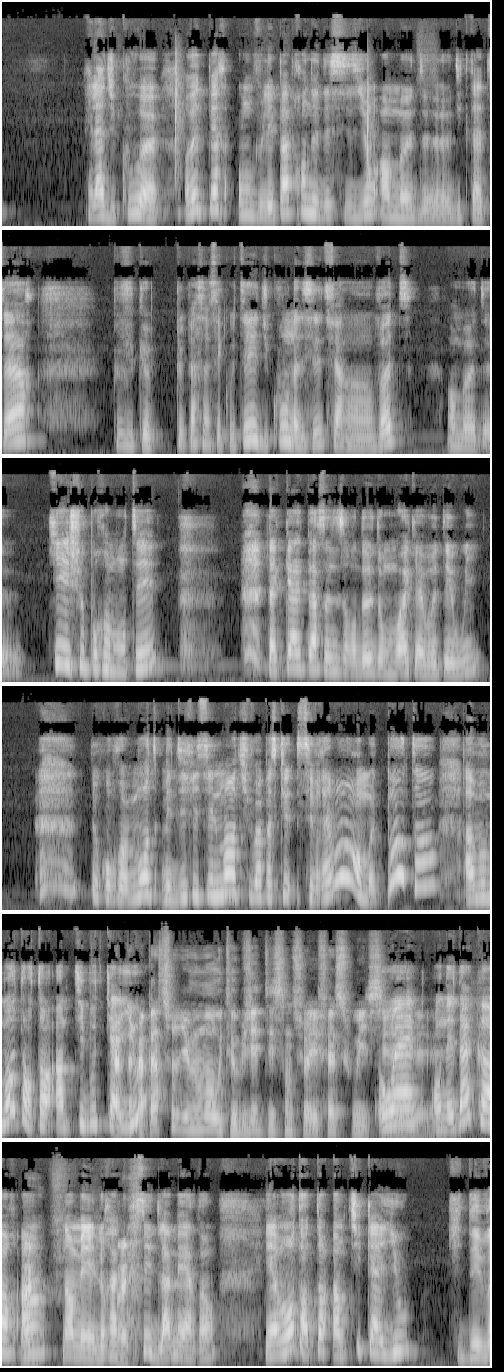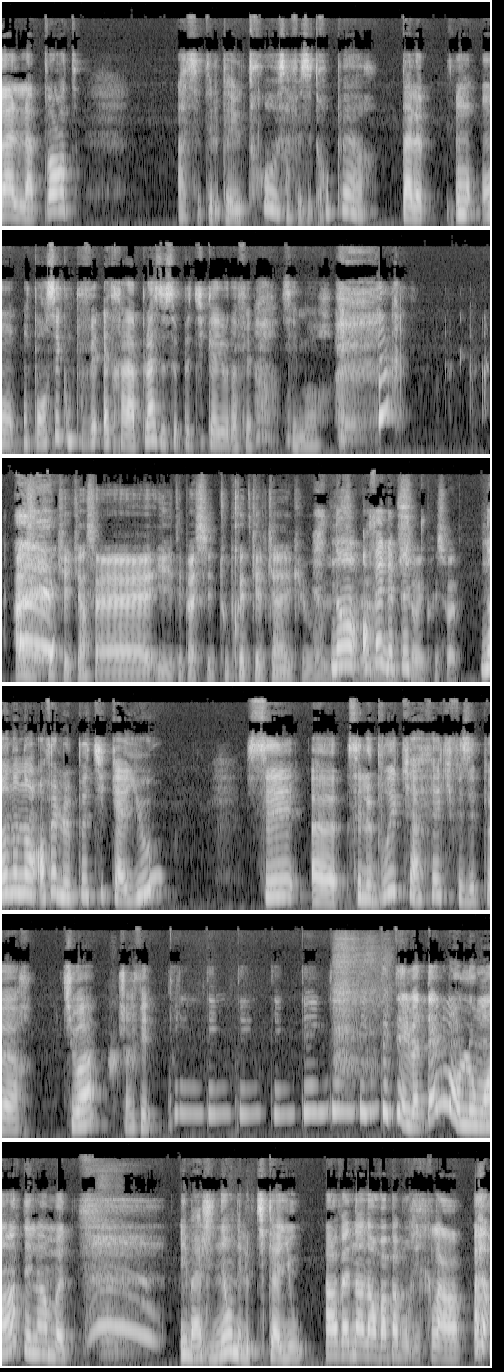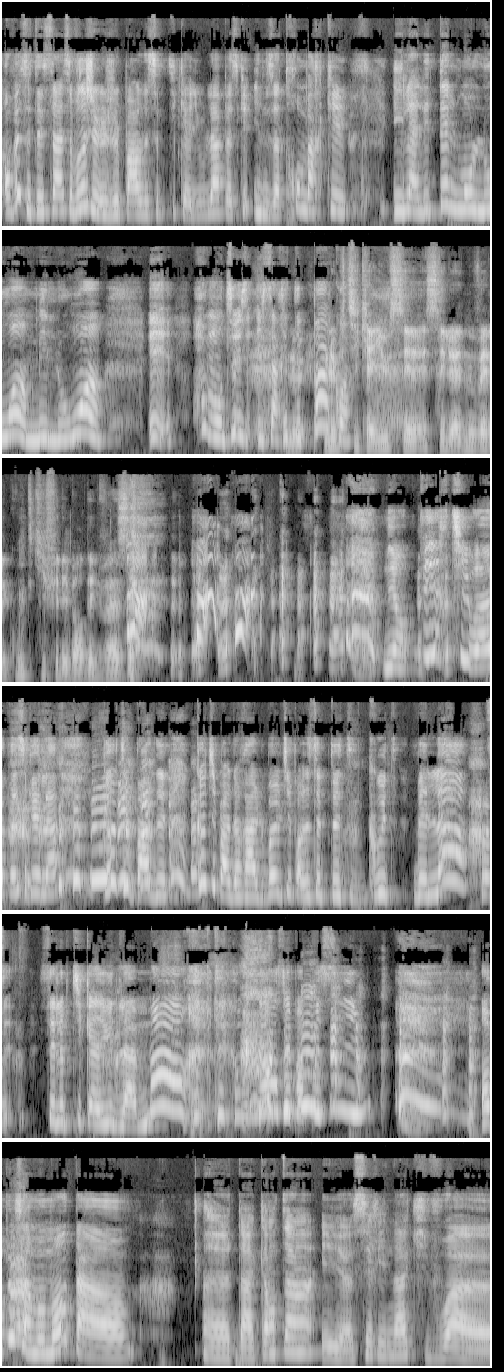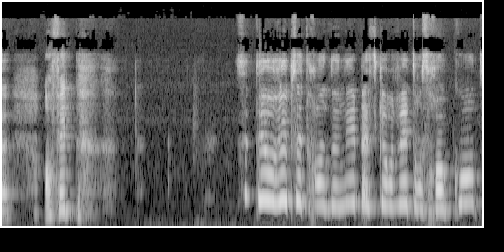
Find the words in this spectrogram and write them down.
Et là, du coup, euh, en fait, on voulait pas prendre de décision en mode euh, dictateur, vu que plus personne s'écoutait. Du coup, on a décidé de faire un vote en mode, qui est chaud pour remonter? T'as quatre personnes sur deux, dont moi, qui a voté oui. Donc on remonte, mais difficilement, tu vois, parce que c'est vraiment en mode pente. Hein. À un moment, t'entends un petit bout de caillou. À, partir du moment où t'es obligé de descendre sur les fesses, oui. Ouais, on est d'accord. Hein. Non, mais le raccourci est de la merde. Hein. Et à un moment, t'entends un petit caillou qui dévale la pente. Ah, c'était le caillou trop, ça faisait trop peur. Le... On, on, on, pensait qu'on pouvait être à la place de ce petit caillou. On a fait, oh, c'est mort. Ah, j'ai cru que quelqu'un, ça... il était passé tout près de quelqu'un et que vous. Non, en fait, le petit. Non, non, non. En fait, le petit caillou, c'est euh, c'est le bruit qui a fait qui faisait peur. Tu vois? J'aurais fait. Il va tellement loin, t'es là en mode. Imaginez, on est le petit caillou. Ah, en fait, non, non, on va pas mourir là. en fait, c'était ça. C'est pour ça que je, je parle de ce petit caillou-là, parce qu'il nous a trop marqué. Il allait tellement loin, mais loin. Et oh mon dieu, il s'arrêtait pas le quoi. Le petit caillou, c'est la nouvelle goutte qui fait déborder le vase. Mais en pire, tu vois, parce que là, quand tu parles de, quand tu parles de ras-le-bol, tu parles de cette petite goutte. Mais là, c'est le petit caillou de la mort. non, c'est pas possible. En plus, à un moment, t'as, euh, t'as Quentin et euh, Serena qui voient, euh, en fait, c'était horrible cette randonnée parce qu'en fait, on se rend compte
